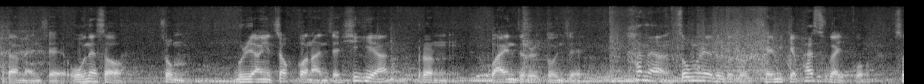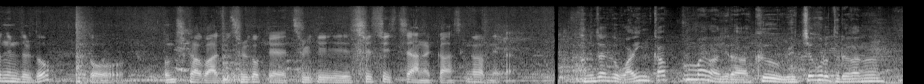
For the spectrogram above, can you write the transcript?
그다음에 이제 온에서 좀 물량이 적거나 이제 희귀한 그런 와인들을 또 이제 하면 소믈리에들도 더 재밌게 팔 수가 있고 손님들도 또 음식하고 아주 즐겁게 즐기실 수 있지 않을까 생각합니다. 당장 그 와인 값뿐만 아니라 그 외적으로 들어가는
